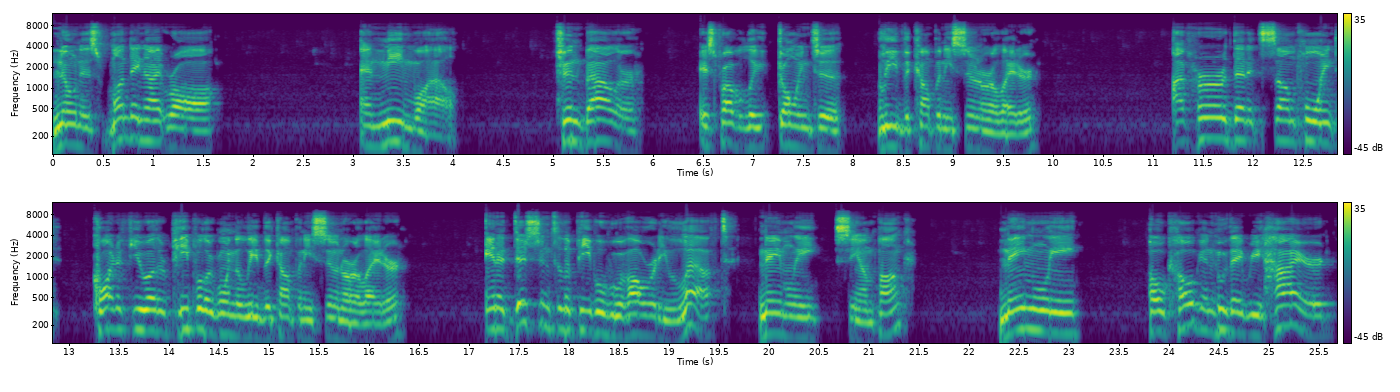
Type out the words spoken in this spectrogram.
known as Monday Night Raw. And meanwhile, Finn Balor is probably going to leave the company sooner or later. I've heard that at some point Quite a few other people are going to leave the company sooner or later. In addition to the people who have already left, namely CM Punk, namely Hulk Hogan, who they rehired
